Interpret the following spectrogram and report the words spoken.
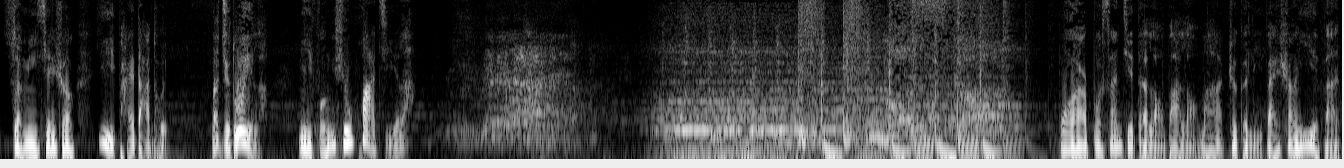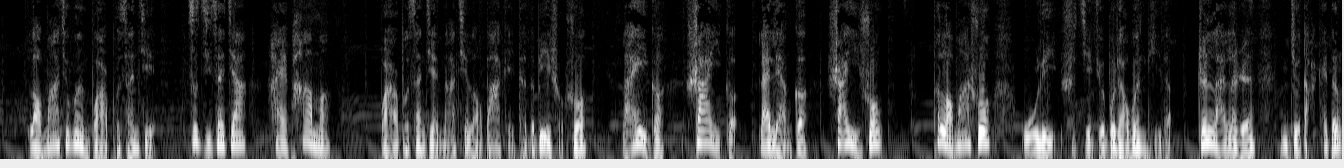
算命先生一拍大腿：“那就对了，你逢凶化吉了。”不二不三姐的老爸老妈这个礼拜上夜班，老妈就问不二不三姐。自己在家害怕吗？不二不三姐拿起老爸给她的匕首说：“来一个杀一个，来两个杀一双。他老妈说，武力是解决不了问题的，真来了人，你就打开灯，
